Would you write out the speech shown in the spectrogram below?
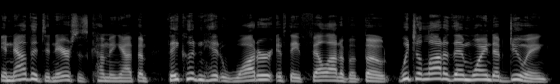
and now that Daenerys is coming at them, they couldn't hit water if they fell out of a boat, which a lot of them wind up doing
